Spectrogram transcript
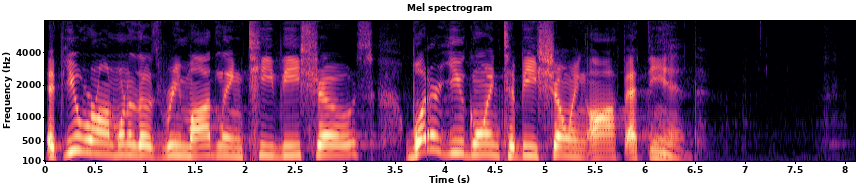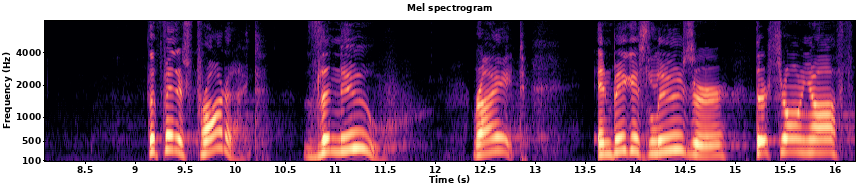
if you were on one of those remodeling TV shows, what are you going to be showing off at the end? The finished product, the new, right? In Biggest Loser, they're showing off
